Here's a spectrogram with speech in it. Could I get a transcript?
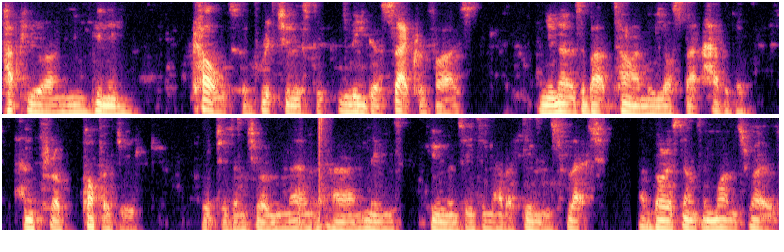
Papua New Guinea cult of ritualistic leader sacrifice. And you know, it's about time we lost that habit of anthropophagy, which, as I'm sure you know, uh, means humans eating other humans' flesh. And Boris Johnson once wrote,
